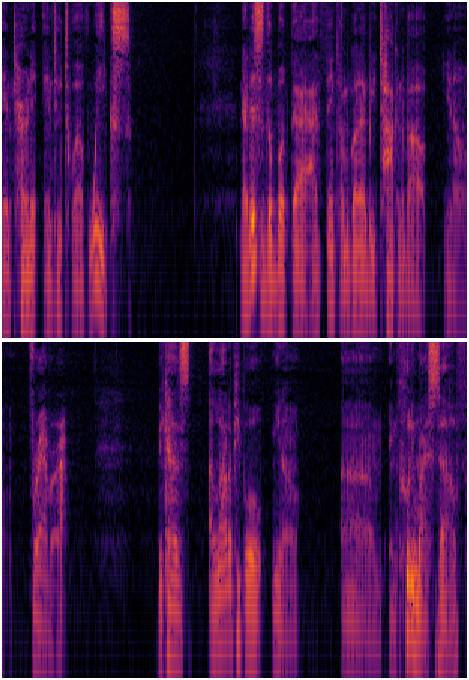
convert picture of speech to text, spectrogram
and turn it into 12 weeks. Now, this is the book that I think I'm going to be talking about, you know, forever. Because a lot of people, you know, um, including myself,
